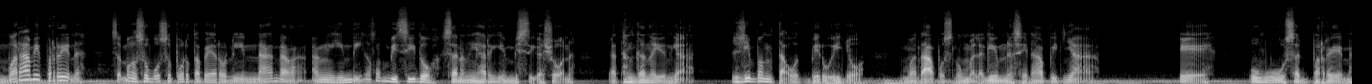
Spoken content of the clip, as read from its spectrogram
Marami pa rin sa mga sumusuporta pero ni Nana ang hindi nga kumbisido sa nangyaring investigasyon at hanggang ngayon nga, limang taon biruin nyo matapos nung malagim na sinapit niya, eh, umuusad pa rin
